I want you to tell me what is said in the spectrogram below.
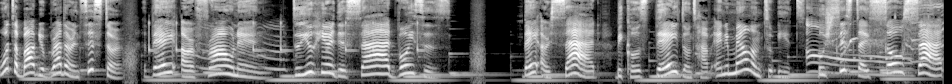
What about your brother and sister? They are frowning. Do you hear their sad voices? They are sad because they don't have any melon to eat. Bush sister is so sad,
